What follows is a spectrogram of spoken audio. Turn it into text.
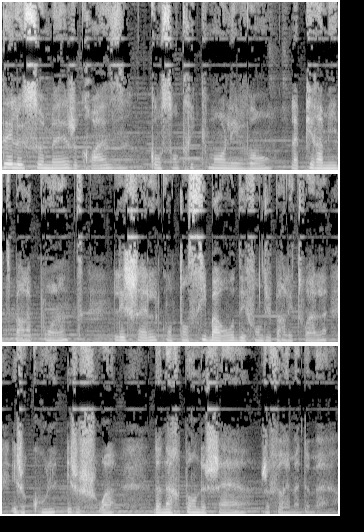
Dès le sommet, je croise concentriquement les vents, la pyramide par la pointe, l'échelle comptant six barreaux défendus par l'étoile, et je coule et je chois d'un arpent de chair, je ferai ma demeure.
